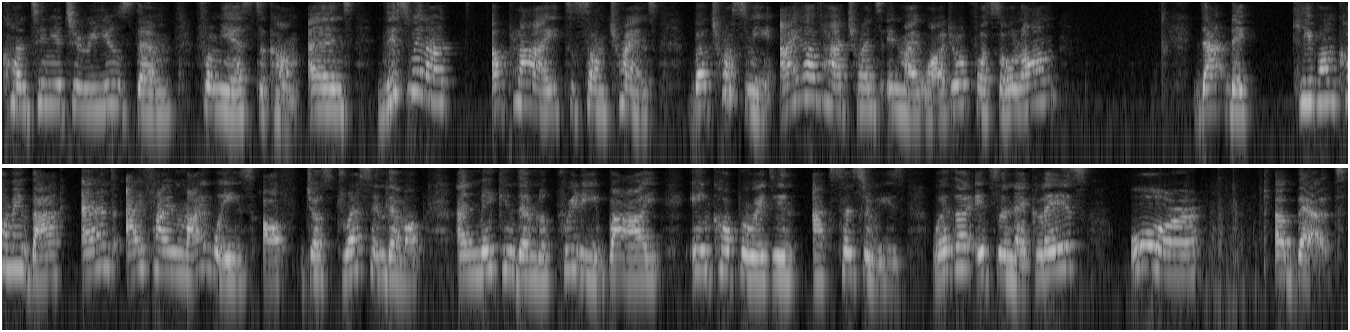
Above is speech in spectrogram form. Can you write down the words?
continue to reuse them from years to come. And this may not apply to some trends, but trust me, I have had trends in my wardrobe for so long that they keep on coming back and I find my ways of just dressing them up and making them look pretty by incorporating accessories, whether it's a necklace or a belt.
